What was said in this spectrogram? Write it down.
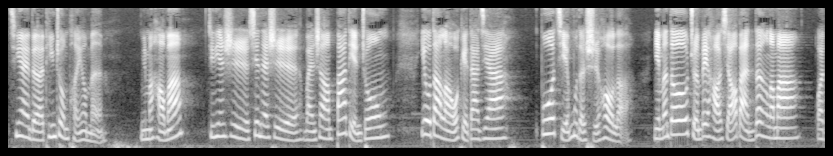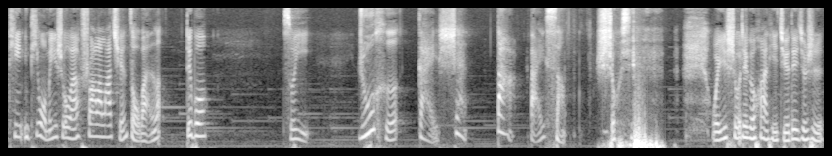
亲爱的听众朋友们，你们好吗？今天是现在是晚上八点钟，又到了我给大家播节目的时候了。你们都准备好小板凳了吗？哇，听你听我们一说完，唰啦啦全走完了，对不？所以如何改善？大白嗓，首先，我一说这个话题，绝对就是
